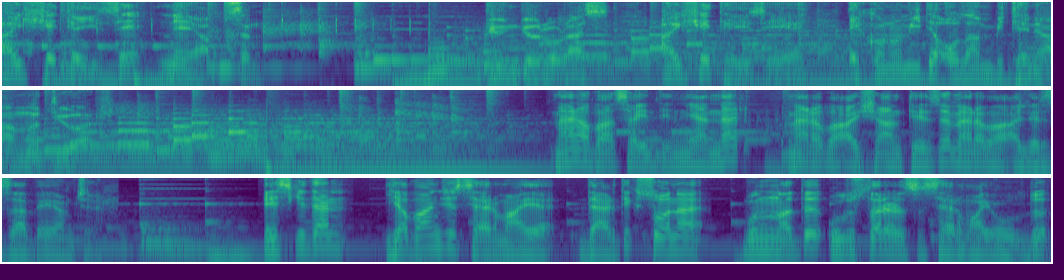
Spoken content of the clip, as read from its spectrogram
Ayşe teyze ne yapsın? Güngör Oras, Ayşe teyzeye ekonomide olan biteni anlatıyor. Merhaba sayın dinleyenler, merhaba Ayşe Hanım teyze, merhaba Ali Rıza Bey amca. Eskiden yabancı sermaye derdik, sonra bunun adı uluslararası sermaye oldu.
